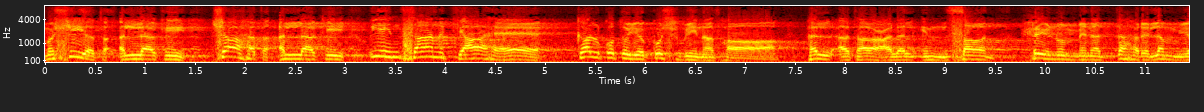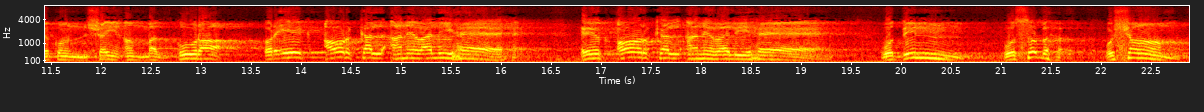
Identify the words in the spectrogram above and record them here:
مشیت اللہ کی، چاہت اللہ کی۔ یہ انسان کیا ہے؟ کل کو تو یہ کچھ بھی نہ تھا۔ هل اتى على الانسان حين من الدهر لم يكن شيئا مذكورا اور ایک اور کل آنے والی ہے۔ ایک اور کل آنے والی ہے۔ وہ دن وہ صبح، وہ شام،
